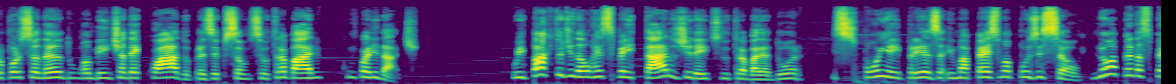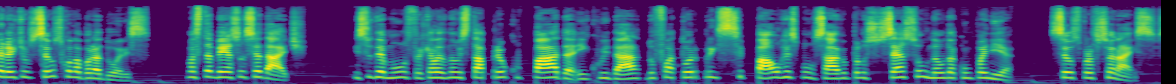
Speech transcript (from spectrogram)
proporcionando um ambiente adequado para a execução do seu trabalho com qualidade. O impacto de não respeitar os direitos do trabalhador expõe a empresa em uma péssima posição, não apenas perante os seus colaboradores, mas também a sociedade. Isso demonstra que ela não está preocupada em cuidar do fator principal responsável pelo sucesso ou não da companhia, seus profissionais.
